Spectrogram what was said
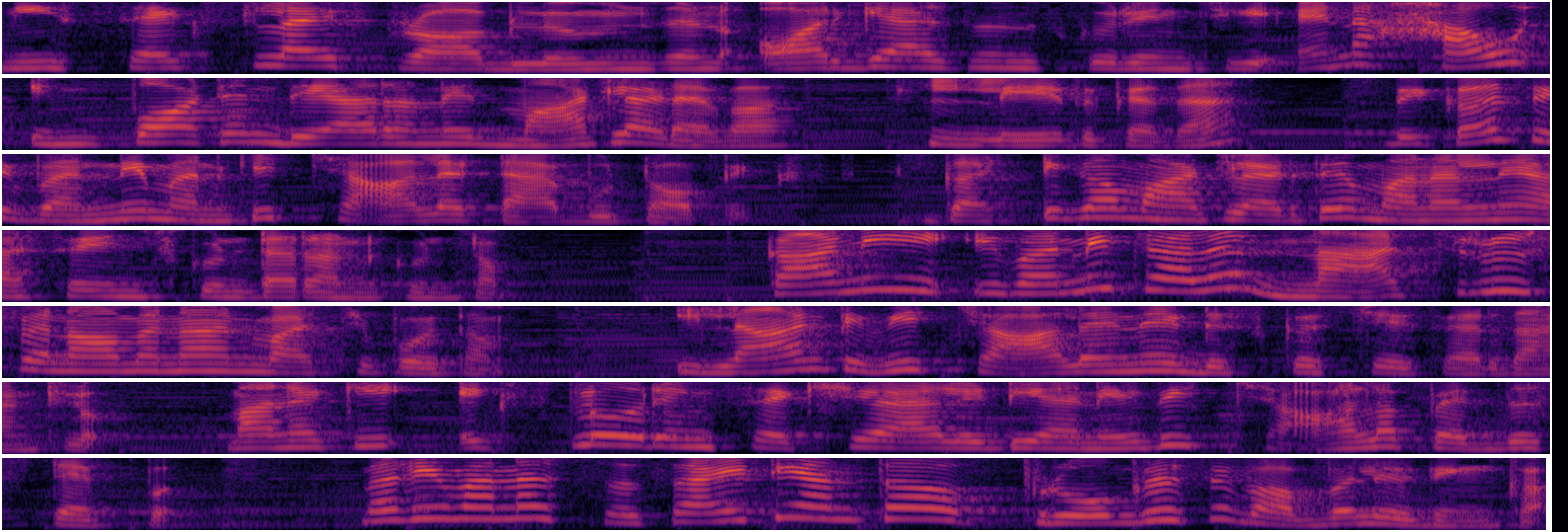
నీ sex life problems and orgasms గురించి and how important they are అనేది మాట్లాడావా? లేదు కదా? బికాస్ ఇవన్నీ మనకి చాలా ట్యాబు టాపిక్స్ గట్టిగా మాట్లాడితే మనల్ని అసహించుకుంటారు అనుకుంటాం. కానీ ఇవన్నీ చాలా న్యాచురల్ ఫినామినా అని మర్చిపోతాం. ఇలాంటివి చాలానే డిస్కస్ చేశారు దాంట్లో. మనకి ఎక్స్ప్లోరింగ్ సెక్షువాలిటీ అనేది చాలా పెద్ద స్టెప్ మరి మన సొసైటీ అంత ప్రోగ్రెసివ్ అవ్వలేదు ఇంకా.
